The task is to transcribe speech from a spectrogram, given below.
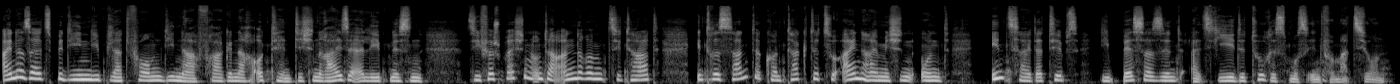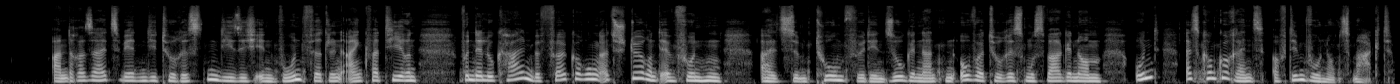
Einerseits bedienen die Plattformen die Nachfrage nach authentischen Reiseerlebnissen. Sie versprechen unter anderem Zitat interessante Kontakte zu Einheimischen und Insidertipps, die besser sind als jede Tourismusinformation. Andererseits werden die Touristen, die sich in Wohnvierteln einquartieren, von der lokalen Bevölkerung als störend empfunden, als Symptom für den sogenannten Overtourismus wahrgenommen und als Konkurrenz auf dem Wohnungsmarkt.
